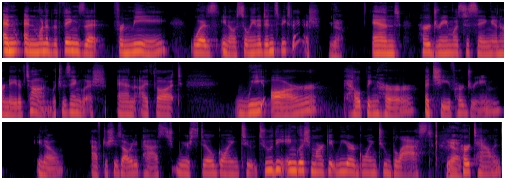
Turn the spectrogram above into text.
and and one of the things that for me was you know Selena didn't speak Spanish. Yeah. And her dream was to sing in her native tongue, which was English. And I thought, we are helping her achieve her dream. You know, after she's already passed, we're still going to, to the English market, we are going to blast Yeah. her talent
